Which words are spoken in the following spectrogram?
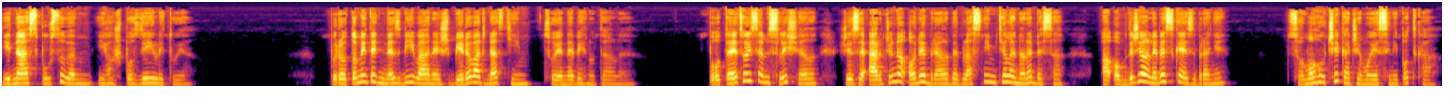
jedná způsobem, jehož později lituje. Proto mi teď nezbývá, než bědovat nad tím, co je nevyhnutelné. Poté, co jsem slyšel, že se Arjuna odebral ve vlastním těle na nebesa a obdržel nebeské zbraně, co mohu čekat, že moje syny potká?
